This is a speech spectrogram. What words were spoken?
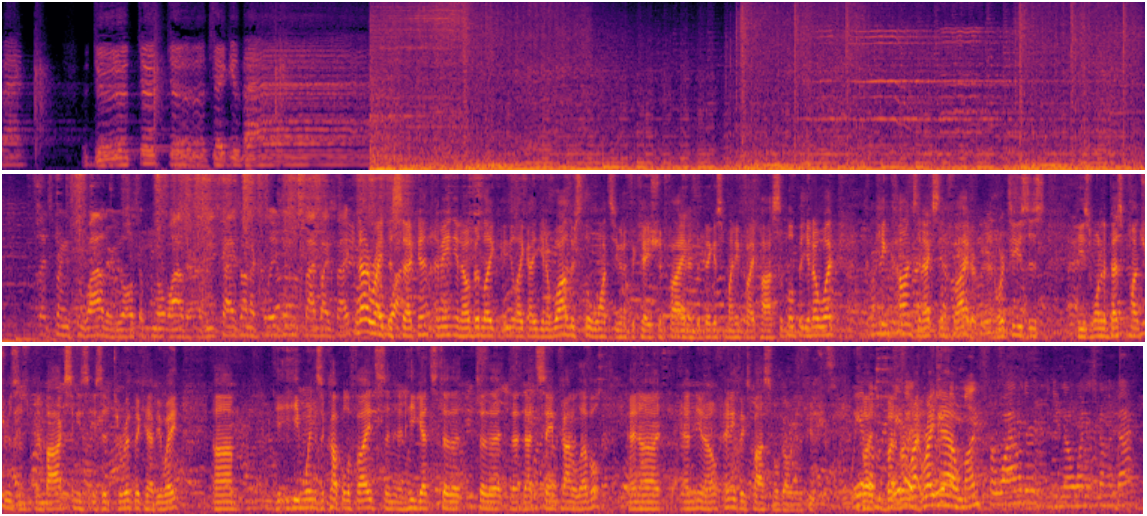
back. Do do do do, take you back. Let's bring us to Wilder. You also promote Wilder. Are these guys on a collision side by side? Not right Or this second. I mean, you know, but like, like I, you know, Wilder still wants a unification fight and the biggest money fight possible. But you know what? King Kong's an excellent fighter, man. Ortiz is, he's one of the best punchers in, in boxing. He's, he's a terrific heavyweight. Um, he, he wins a couple of fights and, and he gets to the to the, that, that same kind of level. And uh, and you know, anything's possible going in the future. We have, but a, but, we have but a- right, right we have a month for Wilder. Do you know when he's coming back?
